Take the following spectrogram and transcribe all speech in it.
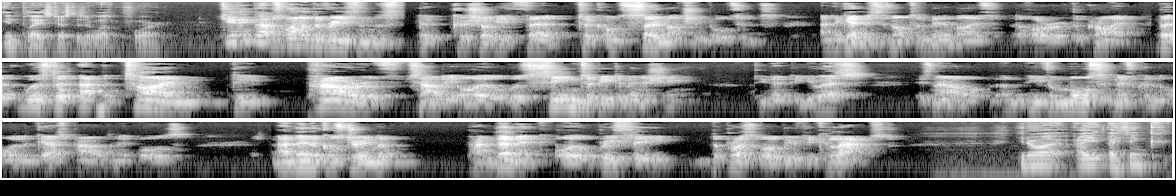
in place just as it was before. Do you think that's one of the reasons that Khashoggi affair took on so much importance? And again, this is not to minimise the horror of the crime, but was that at the time the power of Saudi oil was seen to be diminishing. You know, the US is now an even more significant oil and gas power than it was. And then, of course, during the pandemic, oil briefly, the price of oil briefly collapsed. You know, I, I think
